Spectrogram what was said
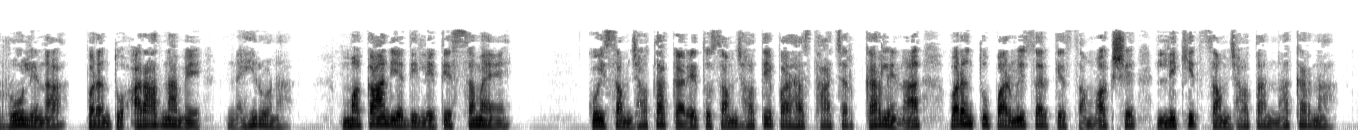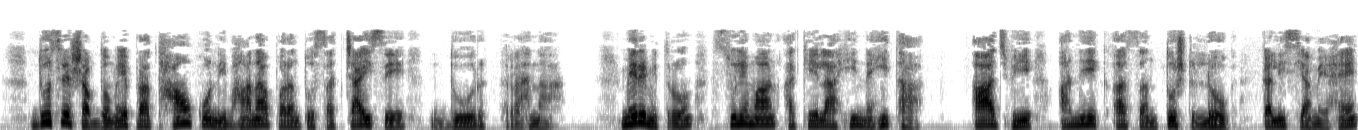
रो लेना, परंतु आराधना में नहीं रोना। मकान यदि लेते समय कोई समझौता करे तो समझौते पर हस्ताक्षर कर लेना, परंतु परमेश्वर के समक्ष लिखित समझौता न करना। दूसरे शब्दों में, प्रथाओं को निभाना, परंतु सच्चाई से दूर रहना। मेरे मित्रों, सुलेमान अकेला ही नहीं था। आज भी अनेक असंतुष्ट लोग कलिसिया में हैं,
